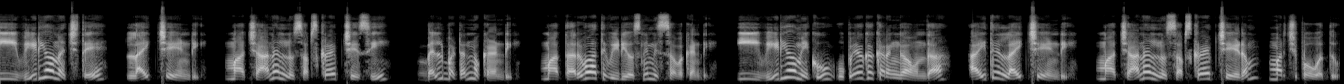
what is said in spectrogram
ఈ వీడియో నచ్చితే లైక్ చేయండి. మా ఛానల్ను సబ్స్క్రైబ్ చేసి బెల్ బటన్ నొక్కండి. మా తరువాతి వీడియోస్ని మిస్ అవ్వకండి. ఈ వీడియో మీకు ఉపయోగకరంగా ఉందా? అయితే లైక్ చేయండి. మా ఛానల్ను సబ్స్క్రైబ్ చేయడం మర్చిపోవద్దు.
